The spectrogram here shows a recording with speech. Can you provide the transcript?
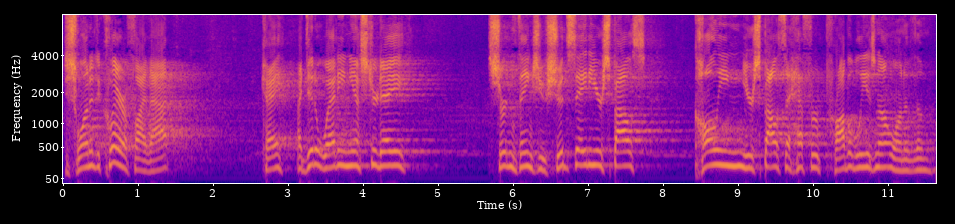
Just wanted to clarify that. Okay? I did a wedding yesterday. Certain things you should say to your spouse. Calling your spouse a heifer probably is not one of them.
